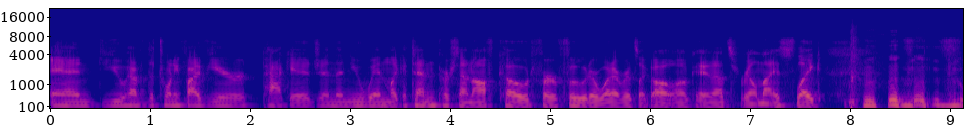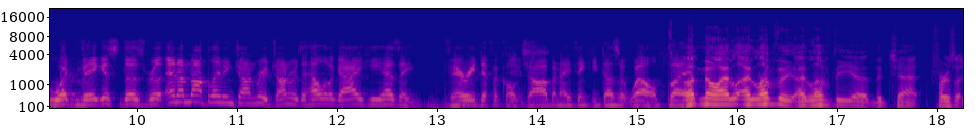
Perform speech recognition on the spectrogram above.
and you have the 25 year package and then you win like a 10% off code for food or whatever it's like oh okay that's real nice like v- v- what vegas does real and i'm not blaming john root john root's a hell of a guy he has a very difficult Yes. job and i think he does it well but Uh, no, I, I love the I love the uh, the chat. First, uh,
